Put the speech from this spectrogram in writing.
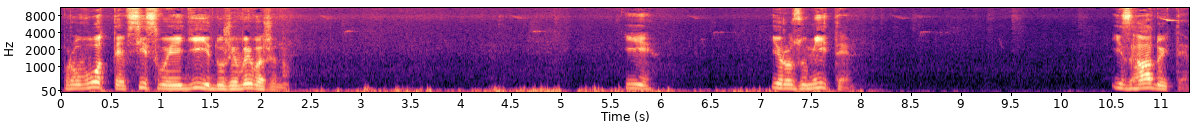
Проводьте всі свої дії дуже виважено. І, і розумійте, і згадуйте,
